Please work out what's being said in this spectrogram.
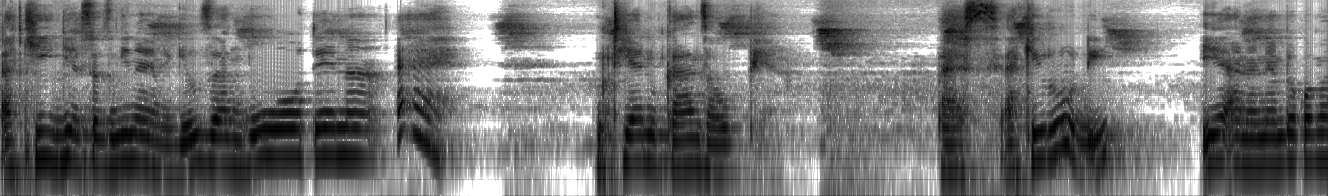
Akija saa zingine anageuza nguo tena, eh, mtihani ukaanza upya. Basi akirudi ye ananiambia kwamba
